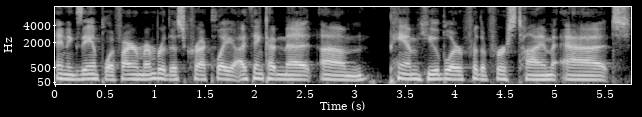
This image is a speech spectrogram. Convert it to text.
an example. If I remember this correctly, I think I met um, Pam Hubler for the first time at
